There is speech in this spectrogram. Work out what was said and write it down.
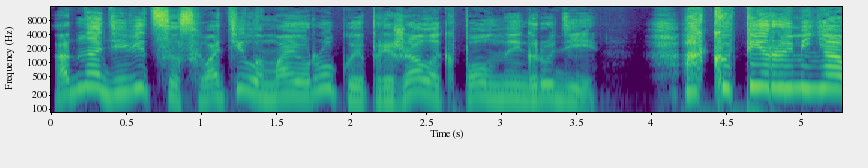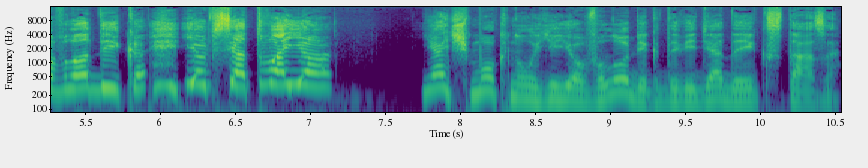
Одна девица схватила мою руку и прижала к полной груди. «Оккупируй меня, владыка! Я вся твоя!» Я чмокнул ее в лобик, доведя до экстаза.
